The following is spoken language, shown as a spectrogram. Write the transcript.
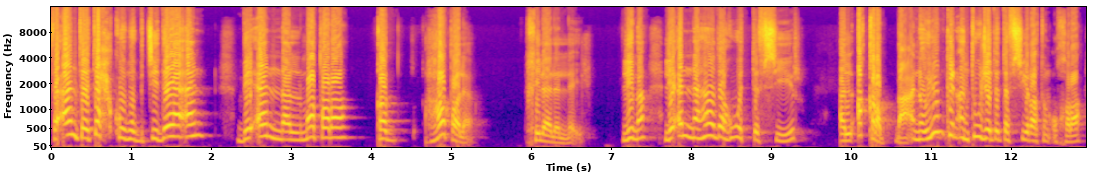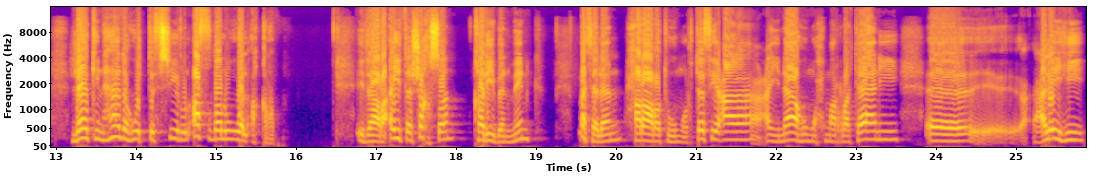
فأنت تحكم ابتداء بأن المطر قد هطل خلال الليل لما؟ لأن هذا هو التفسير الأقرب مع أنه يمكن أن توجد تفسيرات أخرى لكن هذا هو التفسير الأفضل والأقرب إذا رأيت شخصا قريبا منك مثلا حرارته مرتفعة عيناه محمرتان آه، عليه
